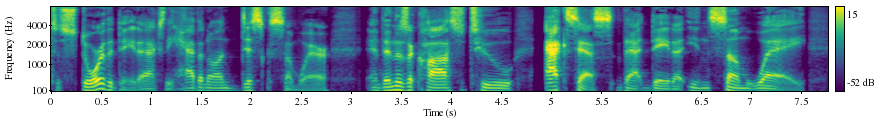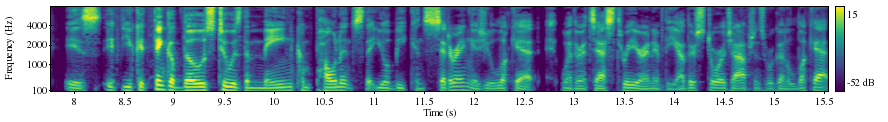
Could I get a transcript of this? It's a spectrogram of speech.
to store the data, actually have it on disk somewhere. And then there's a cost to access that data in some way. Is if you could think of those two as the main components that you'll be considering as you look at whether it's S3 or any of the other storage options we're going to look at,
